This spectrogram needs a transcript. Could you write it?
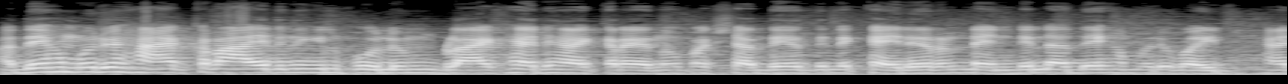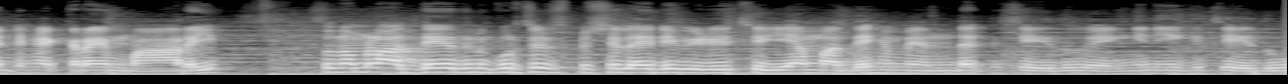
അദ്ദേഹം ഒരു ഹാക്കർ ആയിരുന്നെങ്കിൽ പോലും ബ്ലാക്ക് ഹാറ്റ് ഹാക്കർ ആയിരുന്നു. പക്ഷേ അദ്ദേഹത്തിന്റെ കരിയറിന്റെ എൻഡിൽ അദ്ദേഹം ഒരു വൈറ്റ് ഹാറ്റ് ഹാക്കറായി മാറി. സോ നമ്മൾ അദ്ദേഹത്തിനെ കുറിച്ച് ഒരു സ്പെഷ്യലായിട്ട് വീഡിയോ ചെയ്യാം. അദ്ദേഹം എന്തൊക്കെ ചെയ്തു എങ്ങനെയൊക്കെ ചെയ്തു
